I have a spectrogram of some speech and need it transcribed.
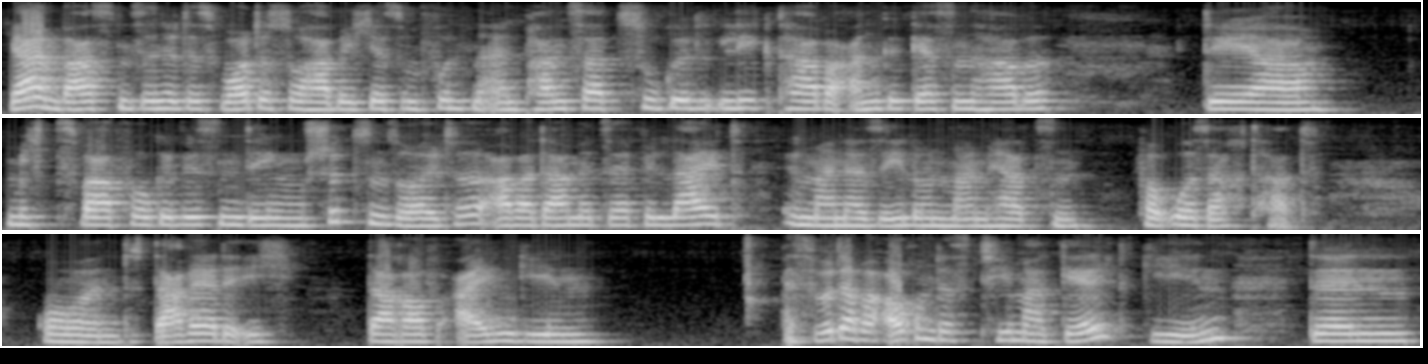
ja, im wahrsten Sinne des Wortes, so habe ich es empfunden, einen Panzer zugelegt habe, angegessen habe, der mich zwar vor gewissen Dingen schützen sollte, aber damit sehr viel Leid in meiner Seele und meinem Herzen verursacht hat. Und da werde ich darauf eingehen. Es wird aber auch um das Thema Geld gehen, denn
